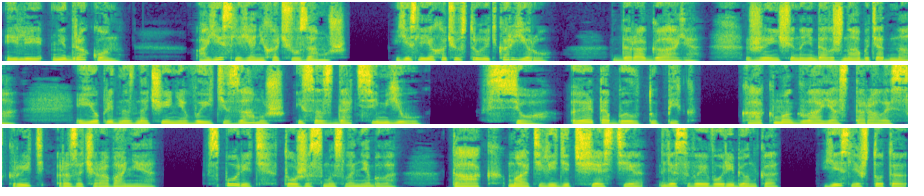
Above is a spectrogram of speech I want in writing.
или не дракон? А если я не хочу замуж? Если я хочу строить карьеру? Дорогая, женщина не должна быть одна. Ее предназначение — выйти замуж и создать семью. Все, это был тупик. Как могла я старалась скрыть разочарование. Спорить тоже смысла не было. Так мать видит счастье для своего ребенка, если что-то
